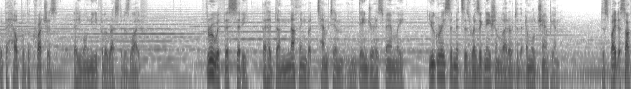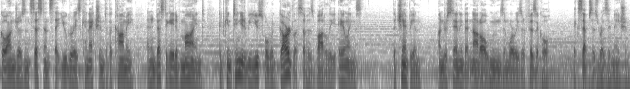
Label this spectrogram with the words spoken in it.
with the help of the crutches that he will need for the rest of his life. Through with this city that had done nothing but tempt him and endanger his family, Yugure submits his resignation letter to the Emerald Champion. Despite Asako Anjo's insistence that Yugure's connection to the kami and investigative mind could continue to be useful regardless of his bodily ailings, the champion, understanding that not all wounds and worries are physical, accepts his resignation.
